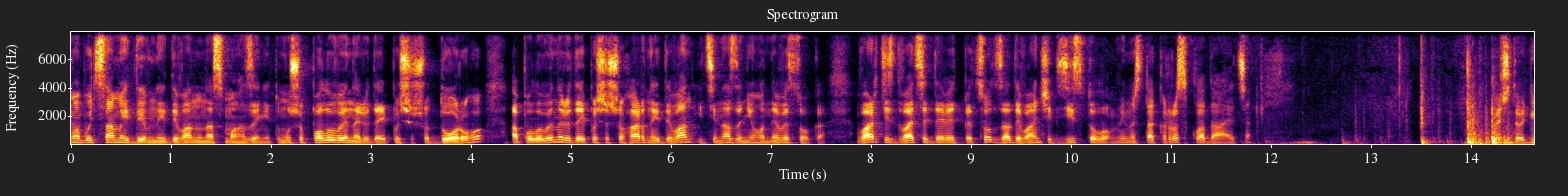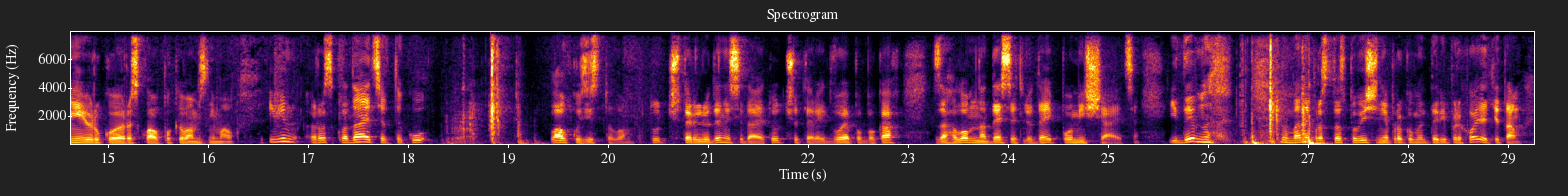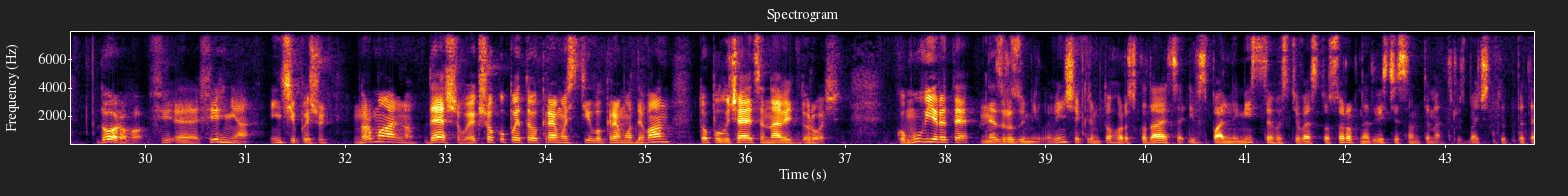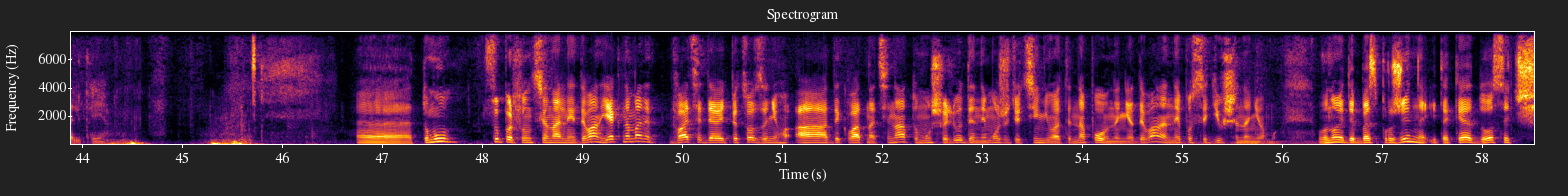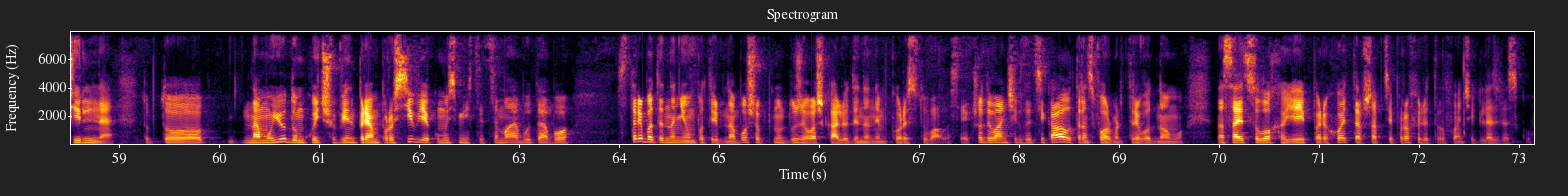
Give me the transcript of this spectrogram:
Мабуть, самий дивний диван у нас в магазині, тому що половина людей пише, що дорого, а половина людей пише, що гарний диван і ціна за нього невисока. Вартість 29 500 за диванчик зі столом. Він ось так розкладається. Бачите, однією рукою розклав, поки вам знімав. І він розкладається в таку лавку зі столом. Тут 4 людини сідає, тут 4 і двоє по боках. Загалом на 10 людей поміщається. І дивно, в мене просто сповіщення про коментарі приходять і там дорого, е, фігня. Інші пишуть нормально, дешево. Якщо купити окремо стіл, окремо диван, то виходить навіть дорожче. Кому вірите, не зрозуміло. Він ще, крім того, розкладається і в спальне місце гостьове 140 на 200 см. Бачите, тут петелька є. Е, тому суперфункціональний диван. Як на мене, 29 500 за нього адекватна ціна, тому що люди не можуть оцінювати наповнення дивана, не посидівши на ньому. Воно йде безпружинне і таке досить щільне. Тобто, на мою думку, щоб він прям просів в якомусь місці, це має бути або стрибати на ньому потрібно, або щоб ну, дуже важка людина ним користувалася. Якщо диванчик зацікавив, трансформер 3 в одному, на сайт Солоха є, переходьте в шапці профілю телефончик для зв'язку.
